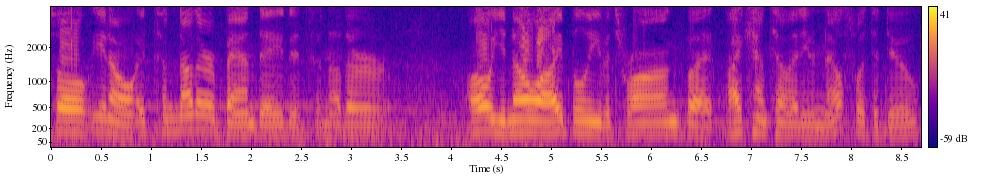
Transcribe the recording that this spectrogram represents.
So, you know, it's another band aid, it's another, oh, you know, I believe it's wrong, but I can't tell anyone else what to do.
